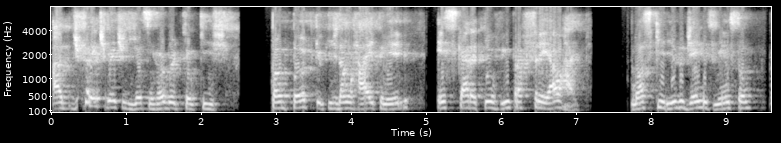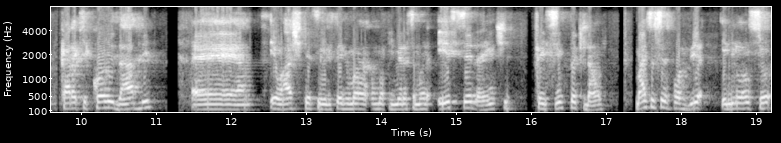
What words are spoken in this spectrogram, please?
A, diferentemente do Justin Herbert, que eu quis pump up, que eu quis dar um hype nele, esse cara aqui eu vim para frear o hype. Nosso querido James Winston, cara que come W. É, eu acho que assim, ele teve uma, uma primeira semana excelente, fez cinco touchdowns mas se você for ver, ele lançou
